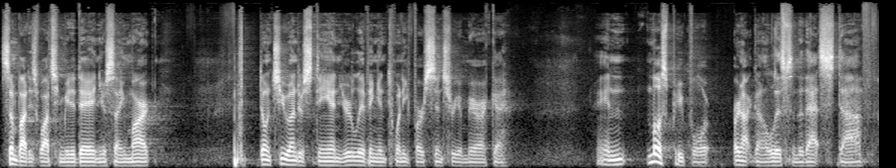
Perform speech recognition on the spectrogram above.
Somebody's watching me today and you're saying, Mark, don't you understand you're living in 21st century America? And most people are not going to listen to that stuff.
